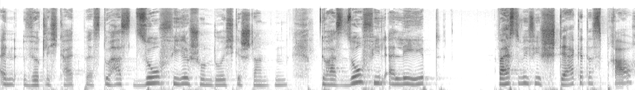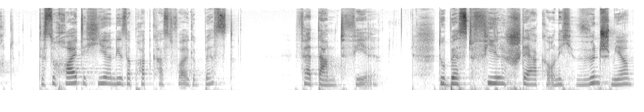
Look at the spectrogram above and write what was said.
in Wirklichkeit bist. Du hast so viel schon durchgestanden. Du hast so viel erlebt Weißt du, wie viel Stärke das braucht, dass du heute hier in dieser Podcast-Folge bist? Verdammt viel. Du bist viel stärker und ich wünsche mir,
